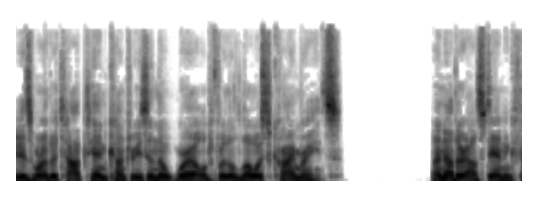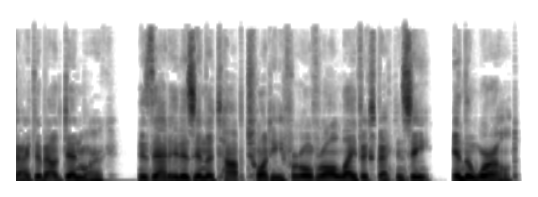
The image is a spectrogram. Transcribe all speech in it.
It is one of the top 10 countries in the world for the lowest crime rates. Another outstanding fact about Denmark is that it is in the top 20 for overall life expectancy in the world.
